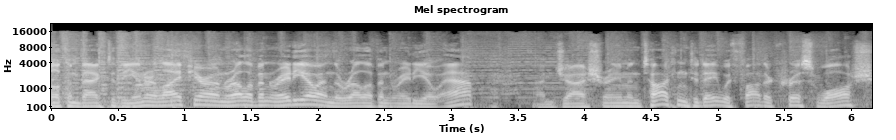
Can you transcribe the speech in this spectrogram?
Welcome back to the Inner Life here on Relevant Radio and the Relevant Radio app. I'm Josh Raymond talking today with Father Chris Walsh.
